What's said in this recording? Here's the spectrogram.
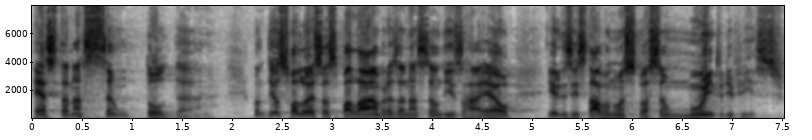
esta nação toda. Quando Deus falou essas palavras à nação de Israel, eles estavam numa situação muito difícil.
